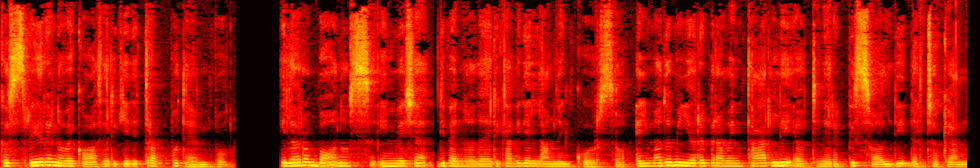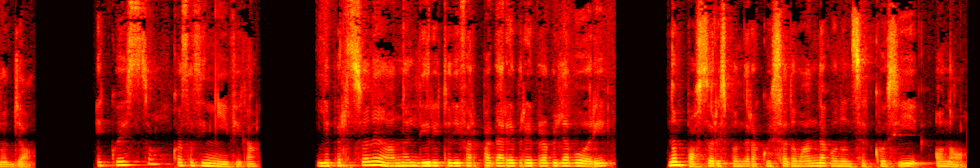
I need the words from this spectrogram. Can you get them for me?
costruire nuove cose richiede troppo tempo i loro bonus invece dipendono dai ricavi dell'anno in corso e il modo migliore per aumentarli è ottenere più soldi da ciò che hanno già. E questo cosa significa? Le persone hanno il diritto di far pagare per i propri lavori? Non posso rispondere a questa domanda con un se così o no.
